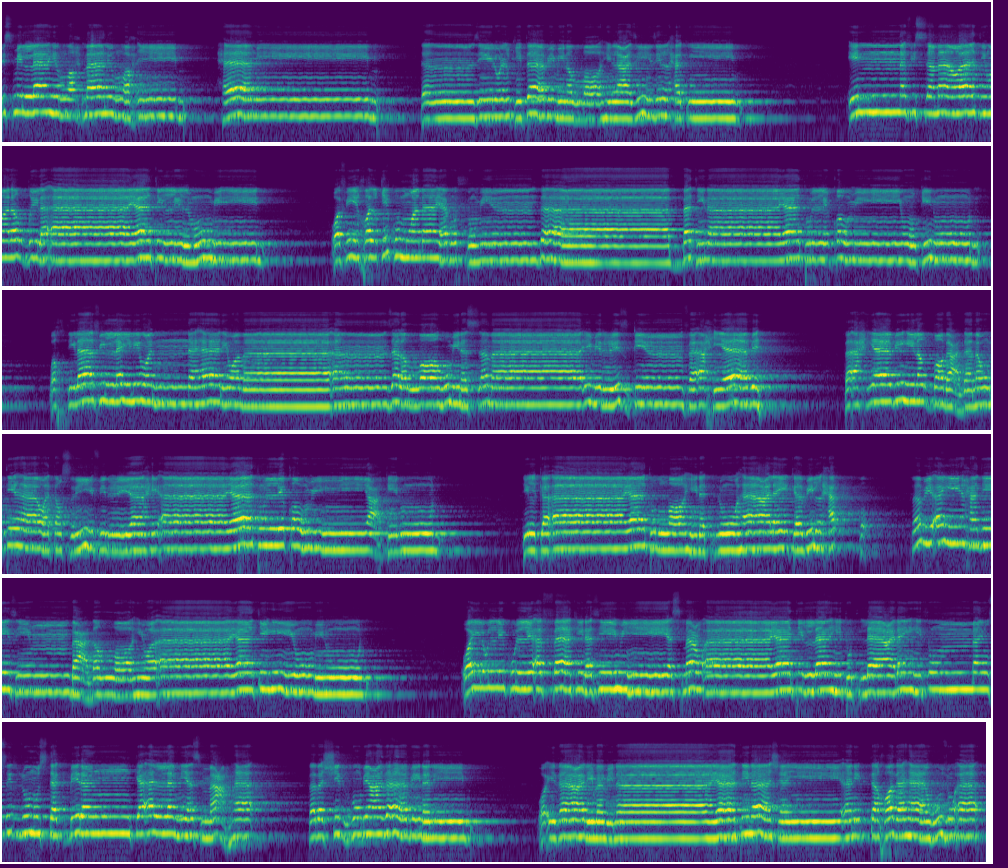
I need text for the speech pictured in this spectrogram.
بسم الله الرحمن الرحيم حميم تنزيل الكتاب من الله العزيز الحكيم إن في السماوات والأرض لآيات وفي خلقكم وما يبث من دابة. آيات لقوم يوقنون. واختلاف الليل والنهار وما بعد موتها وتصريف الرياح آيات لقوم يعقلون. تلك آيات الله نتلوها عليك بالحق. فبأي حديث بعد الله وآياته لكل أفاك نثيم يسمع آيات الله تتلى عليه ثم يصر مستكبرا كأن لم يسمعها فبشره بعذاب أليم وإذا علم من آياتنا شيئا اتخذها هزؤا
